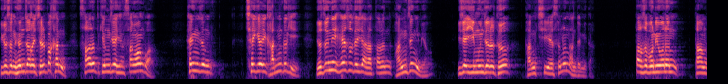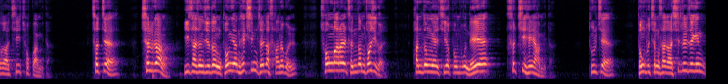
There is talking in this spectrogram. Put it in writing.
이것은 현장의 절박한 산업 경제 상황과 행정 체계의 간극이 여전히 해소되지 않았다는 방증이며 이제 이 문제를 더 방치해서는 안 됩니다. 따라서 본의원은 다음과 같이 촉구합니다. 첫째, 철강, 이사전지 등 동해안 핵심 전략 산업을 총괄할 전담 조직을 환동의 지역본부 내에 설치해야 합니다. 둘째, 동부청사가 실질적인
